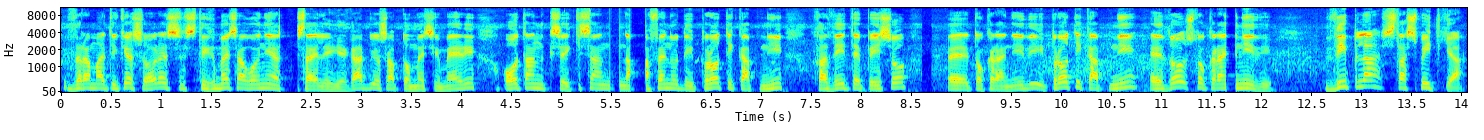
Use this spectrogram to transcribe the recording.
Δραματικές ώρες, στιγμές αγωνίας θα έλεγε κάποιος από το μεσημέρι όταν ξεκίνησαν να φαίνονται οι πρώτοι καπνοί, θα δείτε πίσω ε, το κρανίδι, οι πρώτοι καπνοί εδώ στο κρανίδι. Δίπλα στα σπίτια,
